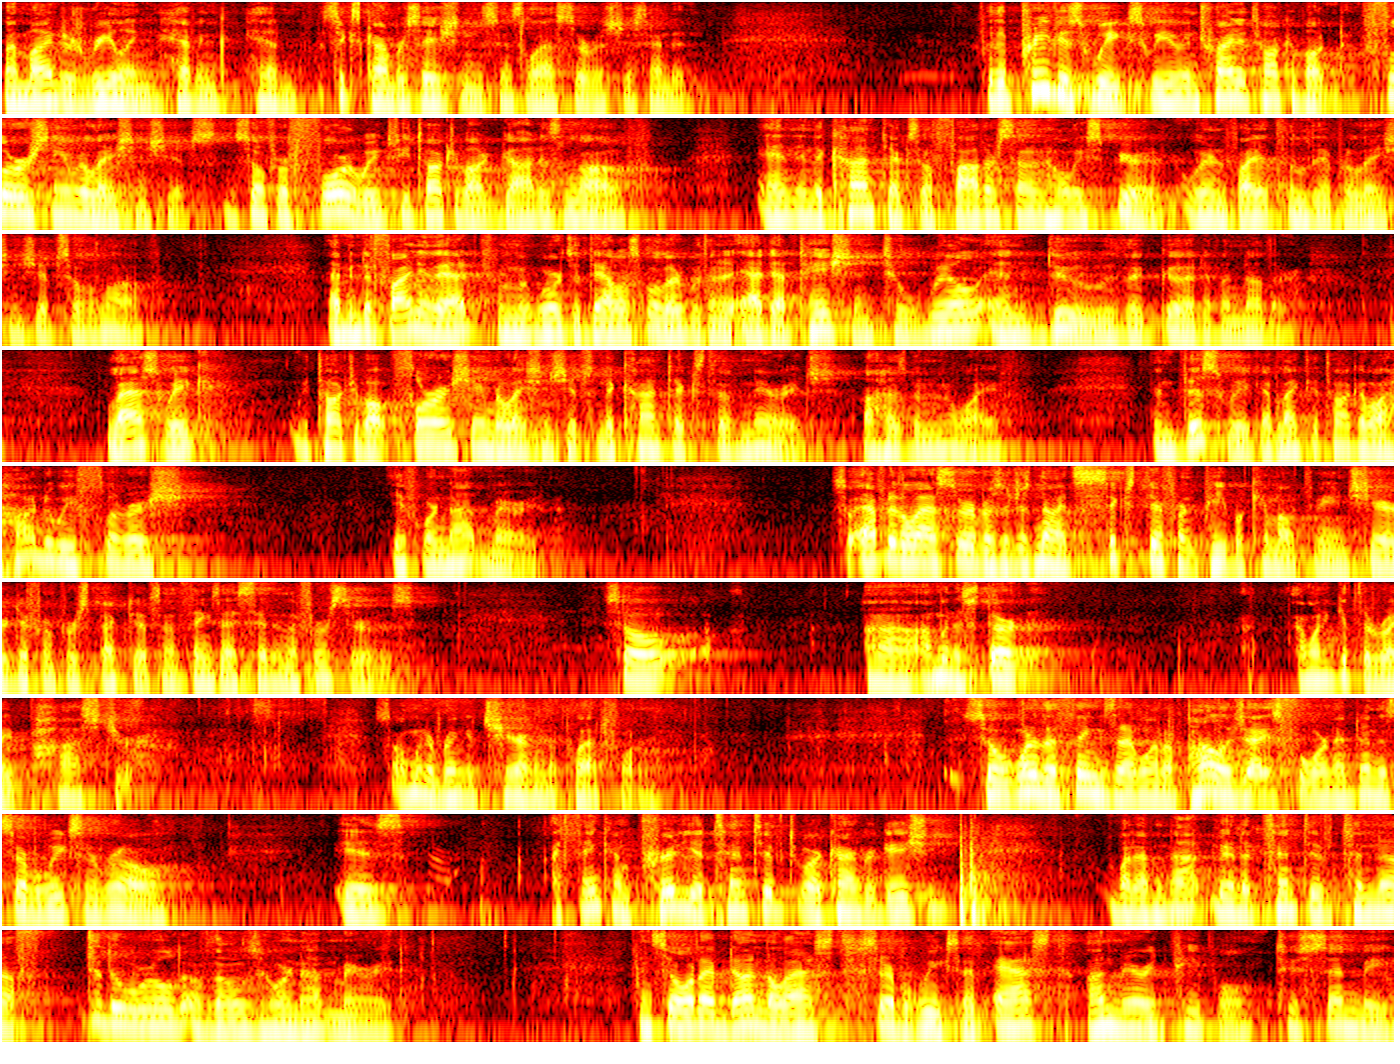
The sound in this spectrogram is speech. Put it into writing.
My mind is reeling, having had six conversations since the last service just ended. For the previous weeks, we have been trying to talk about flourishing relationships. And so for four weeks, we talked about God as love. And in the context of Father, Son, and Holy Spirit, we're invited to live relationships of love. I've been defining that from the words of Dallas Willard with an adaptation to will and do the good of another. Last week, we talked about flourishing relationships in the context of marriage, a husband and a wife. And this week, I'd like to talk about how do we flourish if we're not married. So after the last service, I just now had six different people come up to me and share different perspectives on things I said in the first service. So uh, I'm going to start. I want to get the right posture. So I'm going to bring a chair on the platform. So, one of the things that I want to apologize for, and I've done this several weeks in a row, is I think I'm pretty attentive to our congregation, but I've not been attentive enough to the world of those who are not married. And so, what I've done the last several weeks, I've asked unmarried people to send me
